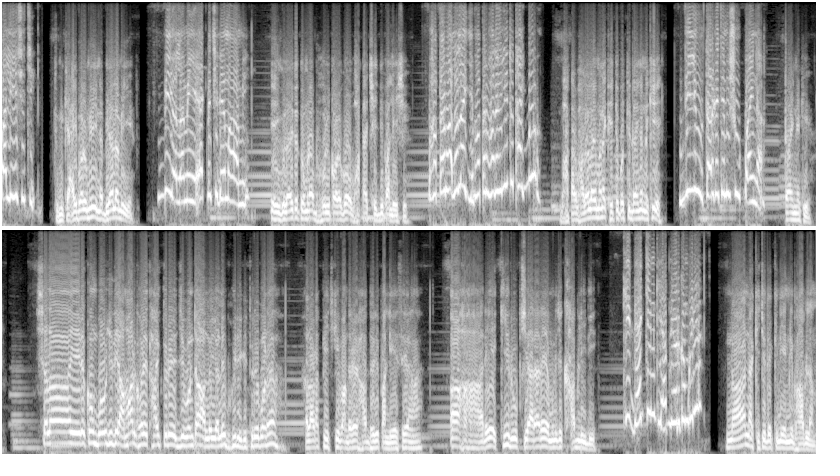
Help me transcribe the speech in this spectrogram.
পালিয়ে এসেছি। তুমি কি আই বড় মেয়ে না বিয়ালা মেয়ে বিয়াল আমি একটা ছেলে মা আমি। এইগুলাই তো তোমরা ভুল করো গো ভাতা ছেড়ে পালিয়েছি। ভাতা ভালো লাগে ভাতা ভালো হলে তো থাকব। ভাতার ভালো লাগে মানে খেতে পড়তে দেয় না নাকি? তার কাছে আমি সুখ পাই না। তাই নাকি? শালা এরকম বউ যদি আমার ঘরে থাকতো রে জীবনটা আলো আলো ঘুরে গেত রে বড়া। শালাটা পিচকি বাঁদরের হাত ধরে পালিয়েছে হ্যাঁ আহা রে কি রূপ চেহারা রে মনে হচ্ছে খাবলি দি। কি দেখছেন কি আপনি ওরকম করে? না না কিছু দেখিনি এমনি ভাবলাম।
